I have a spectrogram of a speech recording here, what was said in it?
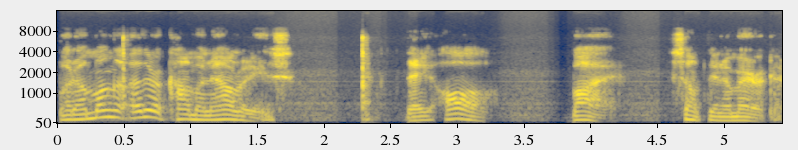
but among other commonalities, they all buy something American.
